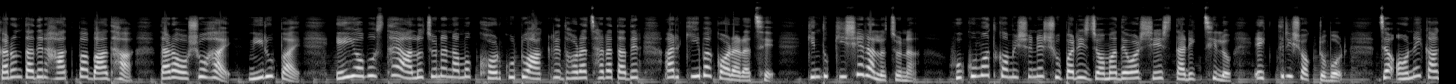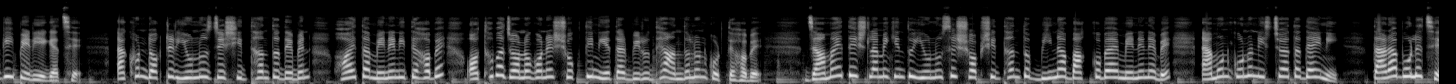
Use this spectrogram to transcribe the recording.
কারণ তাদের হাত পা বাধা, তারা অসহায়, নিরুপায়। এই অবস্থায় আলোচনা নামক খড়কুটো আঁকড়ে ধরা ছাড়া তাদের আর কী বা করার আছে? কিন্তু কিসের আলোচনা? হুকুমত কমিশনের সুপারিশ জমা দেওয়ার শেষ তারিখ ছিল একত্রিশ অক্টোবর, যা অনেক আগেই পেরিয়ে গেছে। এখন ডক্টর ইউনুস যে সিদ্ধান্ত দেবেন, হয় তা মেনে নিতে হবে অথবা জনগণের শক্তি নিয়ে তার বিরুদ্ধে আন্দোলন করতে হবে। জামায়াতে ইসলামী কিন্তু ইউনুসের সব সিদ্ধান্ত বিনা বাক্যব্যয় মেনে নেবে, এমন কোনো নিশ্চয়তা দেয়নি। তারা বলেছে,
